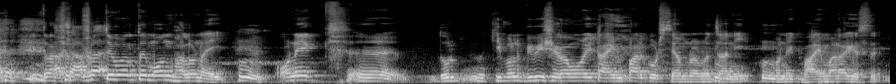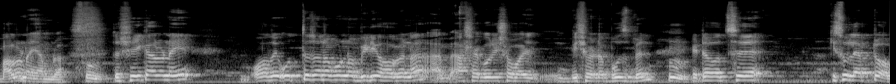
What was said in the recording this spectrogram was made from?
কিন্তু আসলে আচ্ছা, সত্যি বলতে মন ভালো নাই। অনেক দূর কি বলে বিভীষিকাময় টাইম পার করছি আমরা আমরা জানি। অনেক ভাই মারা গেছে। ভালো নাই আমরা। তো সেই কারণে অনেক উত্তেজনাপূর্ণ ভিডিও হবে না। আমি আশা করি সবাই বিষয়টা বুঝবেন। এটা হচ্ছে কিছু ল্যাপটপ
